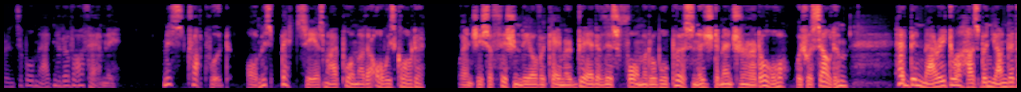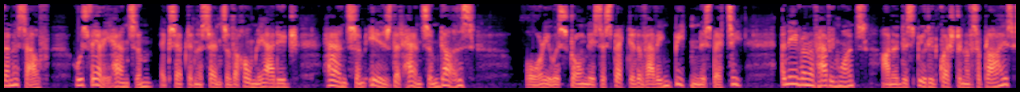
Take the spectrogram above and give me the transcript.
principal magnate of our family, Miss Trotwood, or Miss Betsy, as my poor mother always called her, when she sufficiently overcame her dread of this formidable personage to mention her at all, which was seldom, had been married to a husband younger than herself, who was very handsome, except in the sense of the homely adage, handsome is that handsome does, for he was strongly suspected of having beaten Miss Betsy, and even of having once, on a disputed question of supplies,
